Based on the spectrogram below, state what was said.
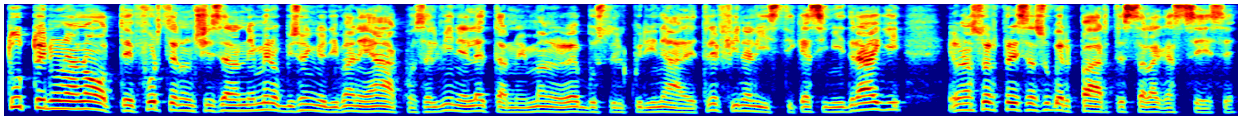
Tutto in una notte, forse non ci sarà nemmeno bisogno di pane e acqua. Salvini e Letta hanno in mano il rebus del Quirinale, tre finalisti, Casini Draghi e una sorpresa super partes alla Cassese.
